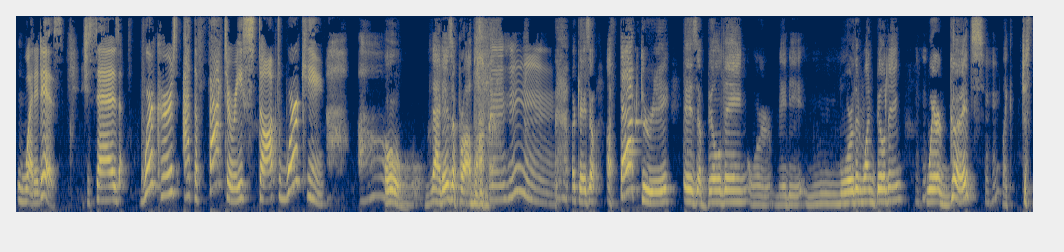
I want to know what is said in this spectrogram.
what it is. She says, workers at the factory stopped working. Oh. Oh, that is a problem. hmm okay, so a factory is a building or maybe more than one building mm-hmm. where goods, mm-hmm. like just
